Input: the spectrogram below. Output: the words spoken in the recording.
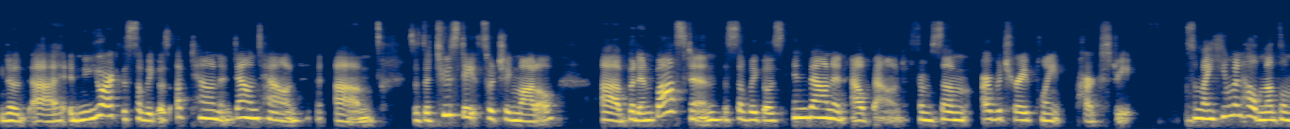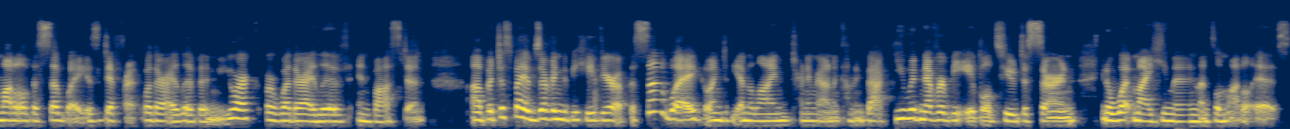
you know, uh, in New York, the subway goes uptown and downtown. Um, so it's a two-state switching model. Uh, but in Boston, the subway goes inbound and outbound from some arbitrary point, Park Street. So my human held mental model of the subway is different, whether I live in New York or whether I live in Boston. Uh, but just by observing the behavior of the subway, going to the end of the line, turning around and coming back, you would never be able to discern you know, what my human mental model is.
